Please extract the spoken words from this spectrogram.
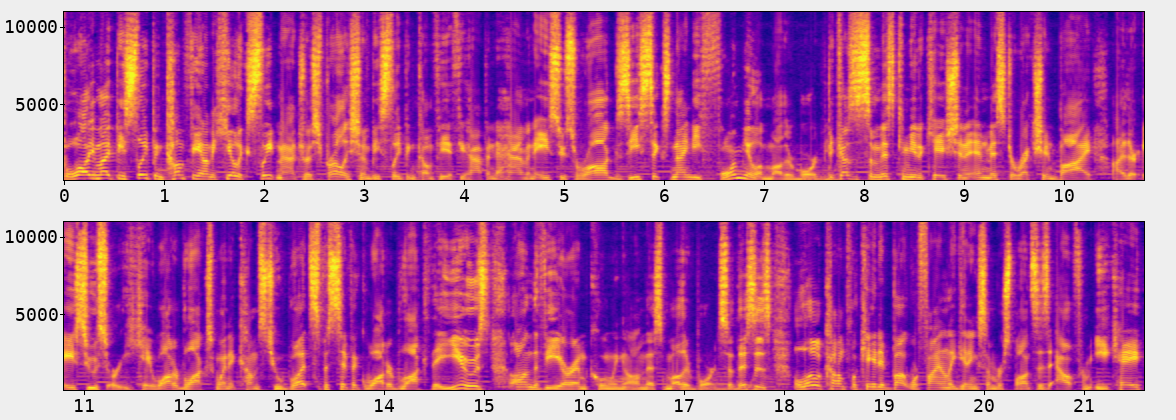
But while you might be sleeping comfy on a Helix Sleep mattress, you probably shouldn't be sleeping comfy if you happen to have an Asus ROG Z690 Formula motherboard because of some miscommunication and misdirection by either Asus or EK water blocks when it comes to what specific water block they used on the VRM cooling on this motherboard. So this is a little complicated, but we're finally getting some responses out from EK,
